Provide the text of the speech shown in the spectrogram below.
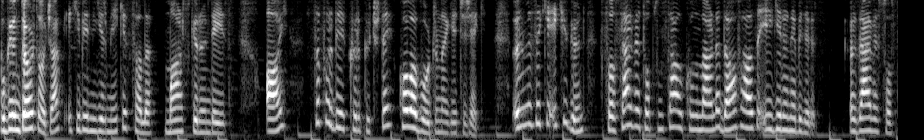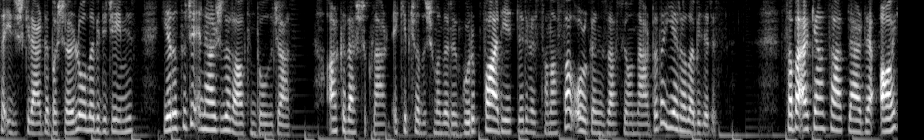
Bugün 4 Ocak 2022 Salı, Mars günündeyiz. Ay 01.43'te Kova burcuna geçecek. Önümüzdeki iki gün sosyal ve toplumsal konularla daha fazla ilgilenebiliriz. Özel ve sosyal ilişkilerde başarılı olabileceğimiz yaratıcı enerjiler altında olacağız. Arkadaşlıklar, ekip çalışmaları, grup faaliyetleri ve sanatsal organizasyonlarda da yer alabiliriz. Sabah erken saatlerde Ay,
